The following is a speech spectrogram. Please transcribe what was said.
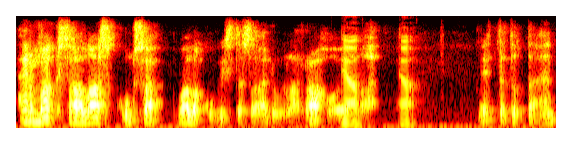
hän maksaa laskunsa valokuvista saaduilla rahoilla. Joo, joo. Että tota, hän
